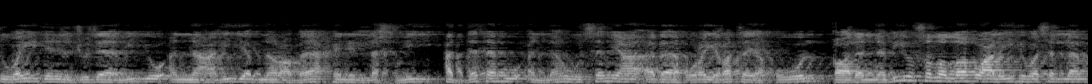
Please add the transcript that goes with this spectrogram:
سويد الجذامي أن علي بن رباح اللخمي حدثه أنه سمع أبا هريرة يقول قال النبي صلى الله عليه وسلم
